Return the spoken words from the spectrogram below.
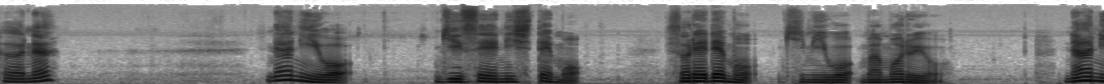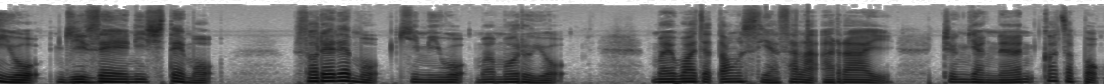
เธอนะ 何を犠牲にしてもそれでも君を守るよ何を犠牲にしてもそれでも君を守るよไม่ว่าจะต้องเสียสละอะไร ถึงอย่างนั้นก็จะปก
